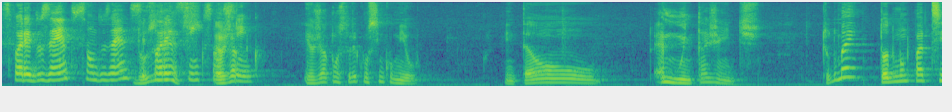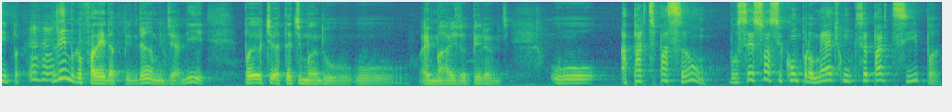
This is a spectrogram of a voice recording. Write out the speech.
Se forem 200, são 200. 200. Se forem 5, são 5. Eu já construí com 5 mil. Então, é muita gente. Tudo bem, todo mundo participa. Uhum. Lembra que eu falei da pirâmide ali? Eu até te mando o, a imagem da pirâmide. O, a participação. Você só se compromete com o que você participa.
